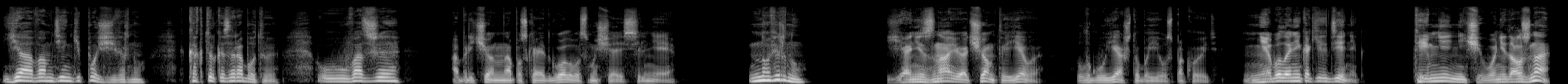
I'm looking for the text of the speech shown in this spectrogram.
«Я вам деньги позже верну, как только заработаю. У вас же...» Обреченно опускает голову, смущаясь сильнее. «Но верну». «Я не знаю, о чем ты, Ева». Лгу я, чтобы ее успокоить. «Не было никаких денег. Ты мне ничего не должна».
